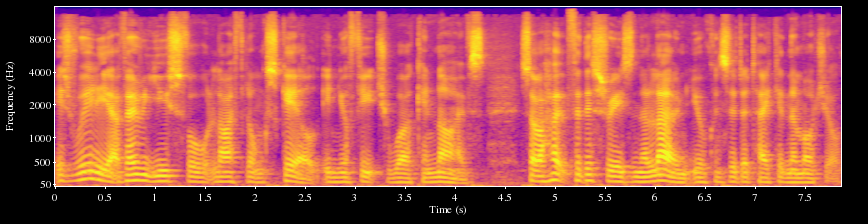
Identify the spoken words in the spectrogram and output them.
is really a very useful lifelong skill in your future working lives. So I hope for this reason alone you'll consider taking the module.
